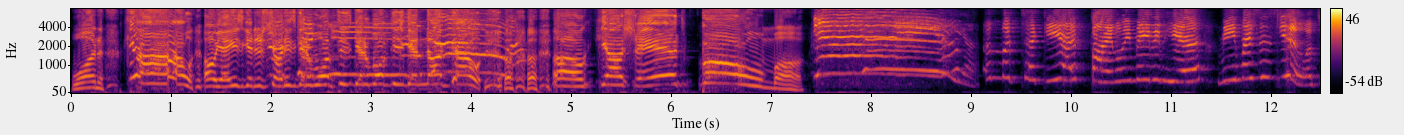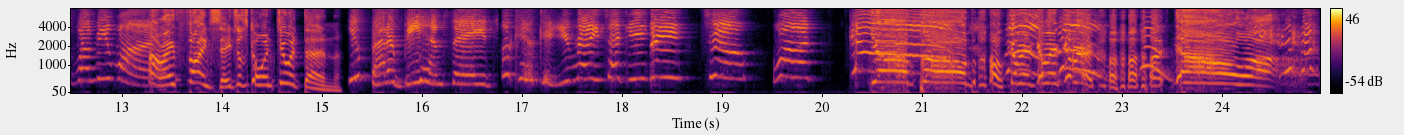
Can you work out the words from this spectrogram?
one, go! Oh, yeah, he's getting destroyed. He's getting whooped. He's getting whooped. He's getting knocked out. oh, gosh, and boom! Look, Techy, I finally made it here. Me versus you. Let's 1v1. All right, fine, Sage. Let's go and do it then. You better beat him, Sage. Okay, okay, you ready, Techy? Three, two, one, go! Yeah, boom! Oh, come here, come here, come here! Uh, uh, uh, no!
